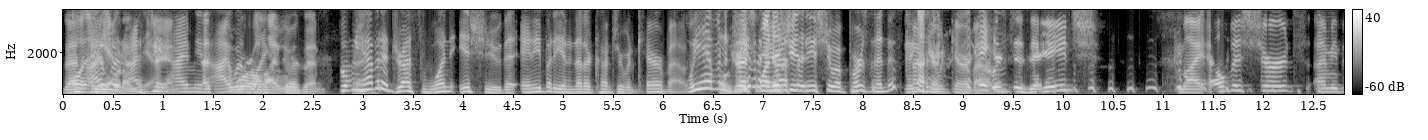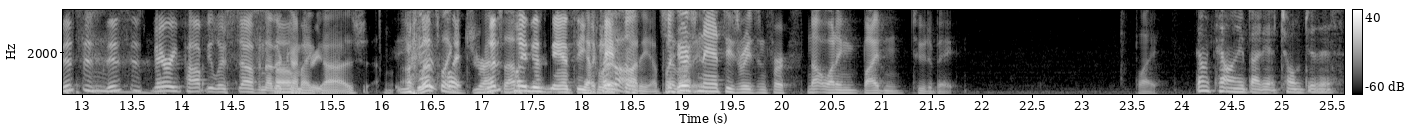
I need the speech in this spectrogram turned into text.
That's Oh, just I yeah. would. what I'm I mean, saying. I mean, That's I the would world like I to, live as- in. but we Yeah. haven't addressed one issue that anybody in another country would care about. We haven't Well, We addressed haven't one addressed issue. an issue a person in this country would care about. it. Prince's age, my Elvis shirt. I mean, this is this is very popular stuff in other oh countries. my gosh! You Let's guys play, like dress let's up. play this Nancy Yeah, play Okay, the so, audio, so play the here's audio. Nancy's reason for not wanting Biden to debate. Play. Don't tell anybody I told you this.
